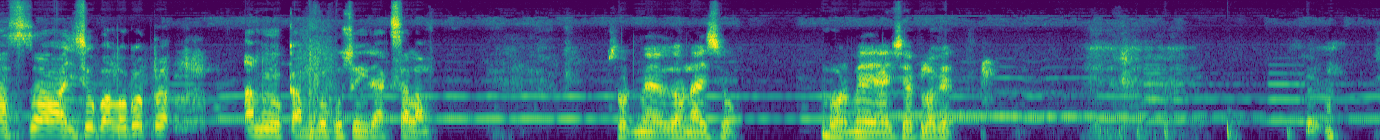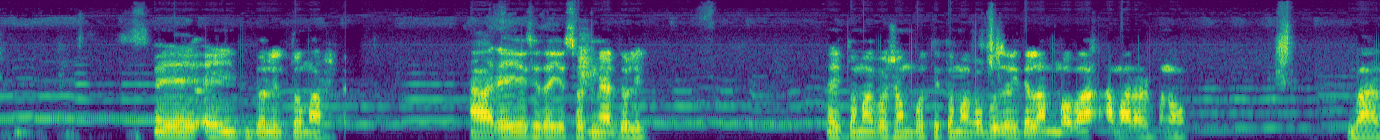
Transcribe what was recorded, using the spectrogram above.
আচ্ছা আইসো ভালো কথা। আমিও কাম গো বসেই রাখছিলাম। ছোট মেয়ে যখন আইসো বড় মেয়ে আইসো এক লগে। এই দলিল তোমার। আর এই এসে যাই মেয়ের দলিল। এই তোমাকে সম্পত্তি তোমাকে বুঝাই দিলাম বাবা আমার আর কোনো বার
